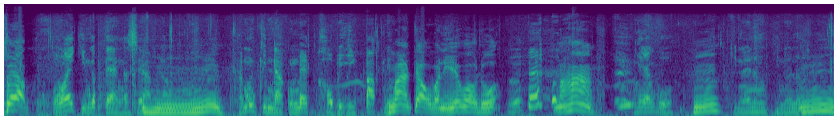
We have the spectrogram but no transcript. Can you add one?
แซ่บโอ้ยกินกับแตงกับแซ่บแล้วถ้ามึงกินดักมันแม่เขาไปอีกปั๊บมาเจ้าวันนี้เว่าดูมาฮะนี่ยังกูกินได้นึงกินได้นึงอืมอืม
